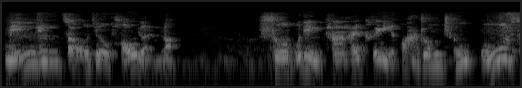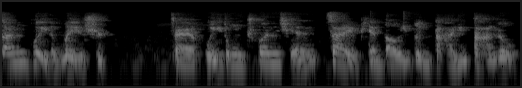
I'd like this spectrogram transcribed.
明军早就跑远了。说不定他还可以化妆成吴三桂的卫士，在回东川前再骗到一顿大鱼大肉。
